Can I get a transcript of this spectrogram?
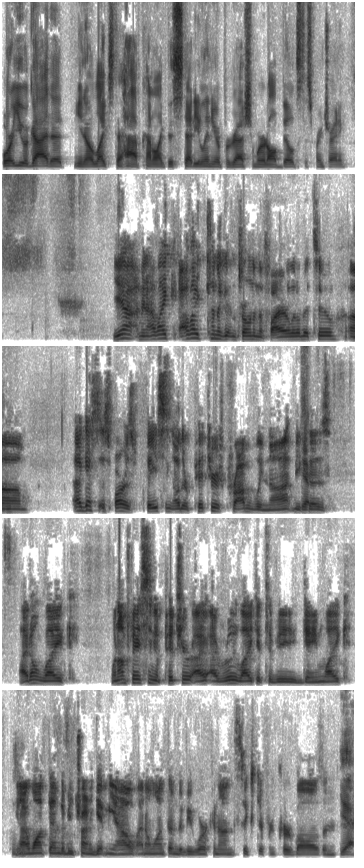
Or are you a guy that you know likes to have kind of like this steady linear progression where it all builds to spring training? Yeah, I mean, I like I like kind of getting thrown in the fire a little bit too. Um, I guess as far as facing other pitchers, probably not because I don't like when I'm facing a pitcher. I, I really like it to be game like. You know, I want them to be trying to get me out. I don't want them to be working on six different curveballs and Yeah.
